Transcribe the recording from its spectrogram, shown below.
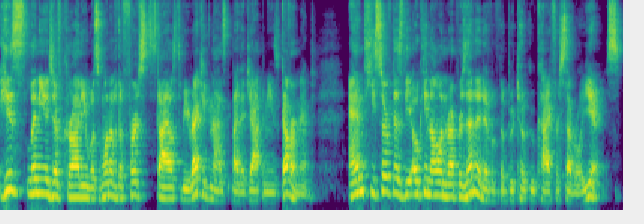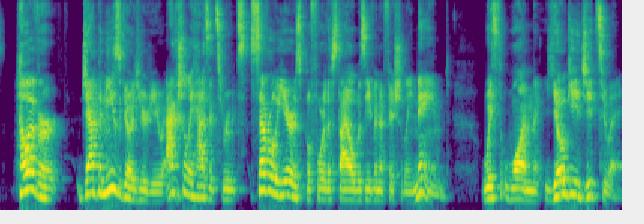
his lineage of karate was one of the first styles to be recognized by the Japanese government, and he served as the Okinawan representative of the Butoku Kai for several years. However, Japanese Goju Ryu actually has its roots several years before the style was even officially named, with one Yogi Jitsuei.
